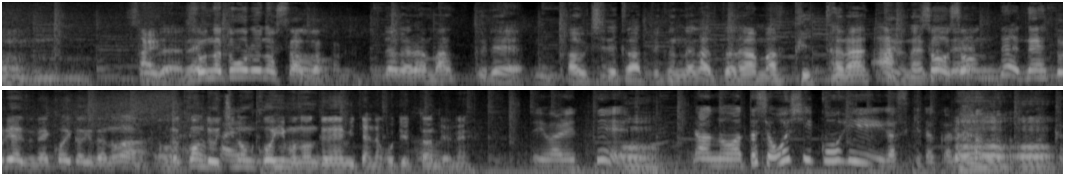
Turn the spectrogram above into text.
うんうんうん。そうだよね、はい。そんなところのスタートだったのよ。だからマックで、うん。あうちで買ってくんなかったなマック行ったなっていう中で。あそうそんでねとりあえずね声かけたのはうん。今度うちのコーヒーも飲んでねみたいなこと言ったんだよね。って言われて、うん。あの、私、美味しいコーヒーが好きだから、うん。うん。ち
